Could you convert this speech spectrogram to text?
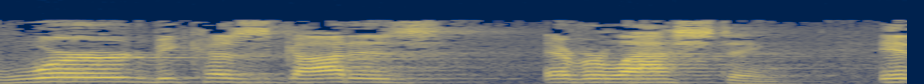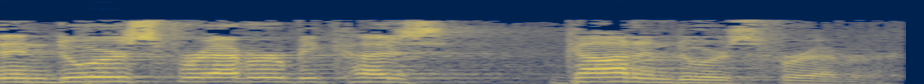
word because God is everlasting. It endures forever because God endures forever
